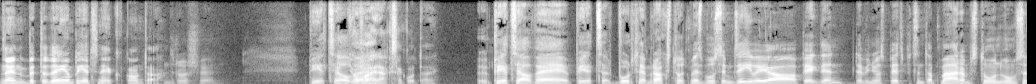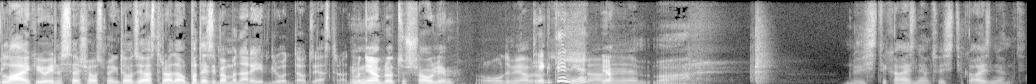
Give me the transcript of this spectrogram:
Nē, nu, bet tad ejam piecinieku kontā. Droši vien. 5 Jo LV. vairāk sekotāji. 5 LV, 5 ar burtiem rakstot. Mēs būsim dzīvajā piekdienā, 9.15. apmēram stundu. Mums ir laika, jo Inesē šausmīgi daudz jāstrādā. Un patiesībā man arī ir ļoti daudz jāstrādā. Man jābrauc uz šauļiem. Uldim jābrauc. Piekdien, ja? Jā. Oh. Viss tik aizņemts, viss tik aizņemts.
